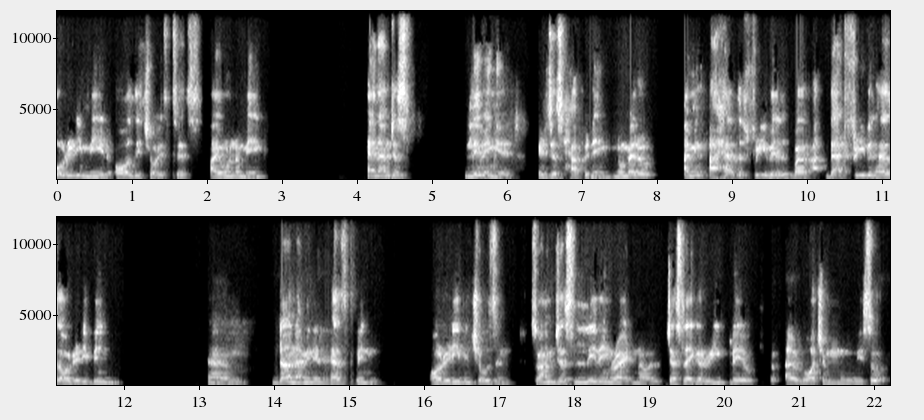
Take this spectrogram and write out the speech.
already made all the choices I want to make. And I'm just living it. It's just happening. No matter, I mean, I have the free will, but that free will has already been um, done. I mean, it has been already been chosen. So I'm just living right now, just like a replay of I watch a movie. So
